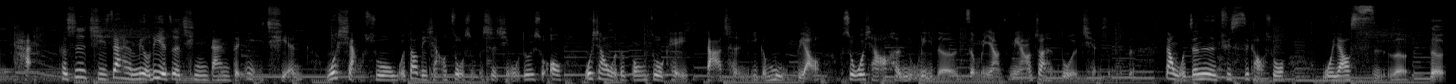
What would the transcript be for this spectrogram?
遗憾。可是其实，在还没有列这清单的以前，我想说我到底想要做什么事情，我都会说哦，我想我的工作可以达成一个目标，所以我想要很努力的怎么样怎么样赚很多的钱什么的。但我真正的去思考说我要死了的，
